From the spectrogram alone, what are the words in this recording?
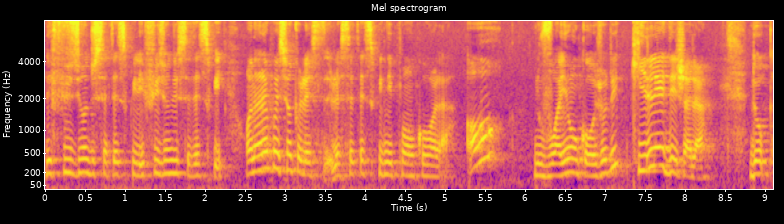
les fusions du Saint-Esprit, les fusions du Saint-Esprit, on a l'impression que le, le Saint-Esprit n'est pas encore là. Or, nous voyons encore aujourd'hui qu'il est déjà là. Donc,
